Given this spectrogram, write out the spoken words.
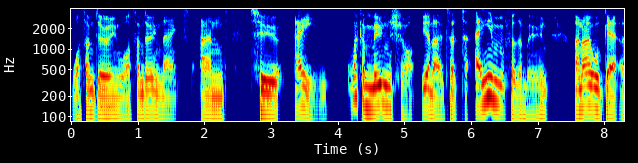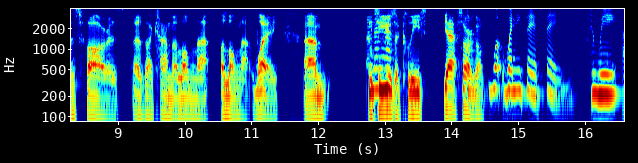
what I'm doing, what I'm doing next, and to aim like a moonshot, you know, to, to aim for the moon, and I will get as far as as I can along that along that way. Um, and to use a cliche, yeah, sorry, yeah. What when you say a thing, Can we? Uh,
